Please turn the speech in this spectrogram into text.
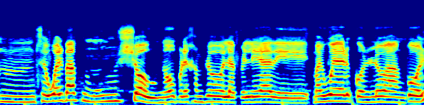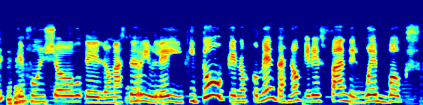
mmm, se vuelva como un show, ¿no? Por ejemplo, la pelea de Mayweather con Logan Paul, que fue un show de lo más terrible. Y, y tú que nos comentas, ¿no? Que eres fan del buen box,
